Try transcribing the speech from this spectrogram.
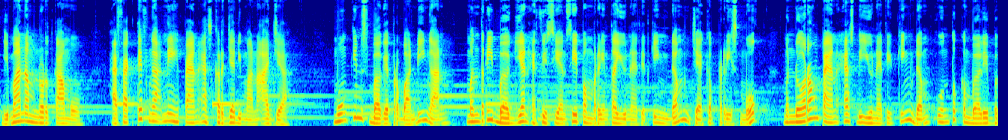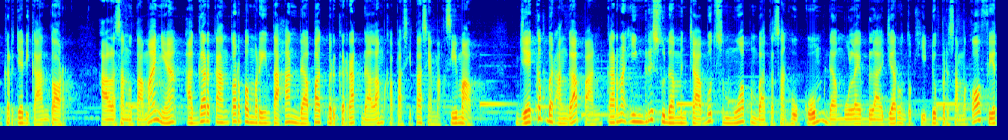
Gimana menurut kamu? Efektif nggak nih PNS kerja di mana aja? Mungkin sebagai perbandingan, Menteri Bagian Efisiensi Pemerintah United Kingdom Jacob Rees-Mogg mendorong PNS di United Kingdom untuk kembali bekerja di kantor. Alasan utamanya agar kantor pemerintahan dapat bergerak dalam kapasitas yang maksimal. Jacob beranggapan karena Inggris sudah mencabut semua pembatasan hukum dan mulai belajar untuk hidup bersama COVID,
